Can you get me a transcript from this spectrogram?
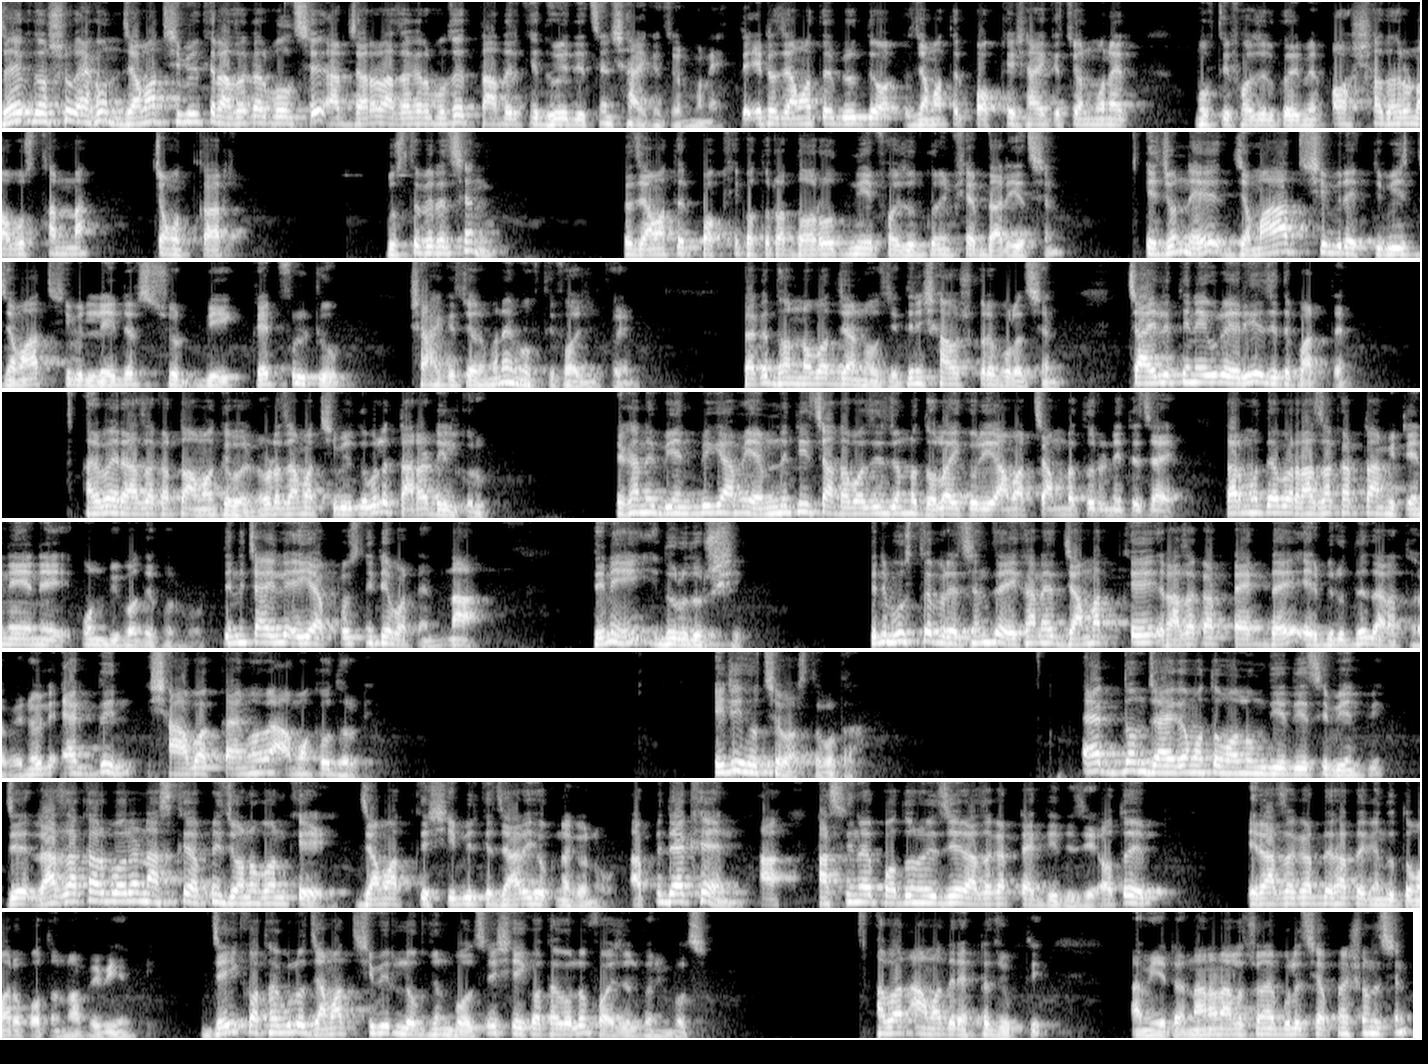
যাই হোক দর্শক, এখন জামাত শিবিরকে রাজাকার বলছে, আর যারা রাজাকার বলছে তাদেরকে ধুয়ে দিচ্ছেন শাহেকে চরমনে তো এটা জামাতের বিরুদ্ধে, জামাতের পক্ষে শাহেকে চরমনের মুফতি ফজল করিমের অসাধারণ অবস্থান না। চমৎকার। বুঝতে পেরেছেন? জামাতের পক্ষে কতটা দরদ নিয়ে ফয়জুল করিম সাহেব দাঁড়িয়েছেন। এই জন্য Jamaat Shibir activist Jamaat Shibir leaders should be grateful to শাহেকে Charmonai Mufti Faizul Karim. তাকে ধন্যবাদ জানানো উচিত তিনি সাহস করে বলেছেন, চাইলে তিনি এগুলো এড়িয়ে যেতে পারতেন। আরে ভাই, রাজাকার তো আমাকে বলেন ওটা জামাত শিবিরকে বলে তারা ডিল করুক। এখানে বিএনপিকে আমি এমনিতেই চাঁদাবাজির জন্য ধোলাই করি, আমার চামড়া তুলে নিতে চাই তার মধ্যে আবার রাজাকারটা আমি টেনে এনে কোন বিপদে পড়ব? তিনি চাইলে এই অ্যাপ্রোচ নিতে পারতেন। না, তিনি দূরদর্শী। তিনি বুঝতে পেরেছেন যে এখানে জামাতকে রাজাকার ট্যাগ দেয়, এর বিরুদ্ধে দাঁড়াতে হবে। নইলে একদিন শাহবাগ কায়েম হবে, আমাকেও ধরবে। এটি হচ্ছে বাস্তবতা। একদম জায়গা মতো মলম দিয়ে দিয়েছে বিএনপি যে রাজাকার বলেন, আজকে আপনি জনগণকে, জামাতকে, শিবিরকে, যারই হোক না কেন, আপনি দেখেন হাসিনার পতন হয়েছে, রাজাকার ট্যাগ দিয়ে দিয়েছে। অতএব এই রাজাকারদের হাতে কিন্তু তোমারও পতন হবে বিএনপি যেই কথাগুলো জামাত শিবির লোকজন বলছে, সেই কথাগুলো ফয়জুল করিম বলছে। আবার আমাদের একটা যুক্তি আমি এটা নানান আলোচনায় বলেছি, আপনারা শুনেছেন।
